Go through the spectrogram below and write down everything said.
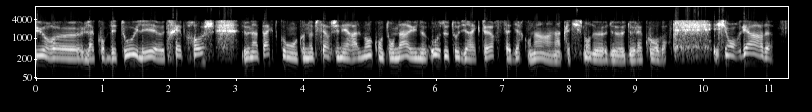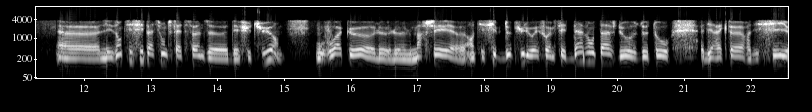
sur la courbe des taux, il est très proche de l'impact qu'on observe généralement quand on a une hausse de taux directeur, c'est-à-dire qu'on a un aplatissement de la courbe. Et si on regarde euh, les anticipations de Fed Funds euh, des futurs, on voit que le, le marché euh, anticipe depuis le FOMC davantage de hausse de taux directeurs d'ici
